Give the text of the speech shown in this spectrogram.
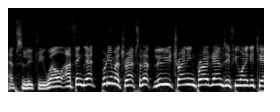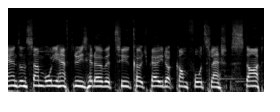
Absolutely. Well, I think that pretty much wraps it up. Lulu training programs. If you want to get your hands on some, all you have to do is head over to coachparry.com forward slash start.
